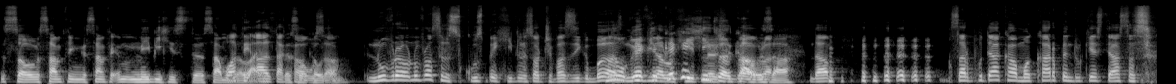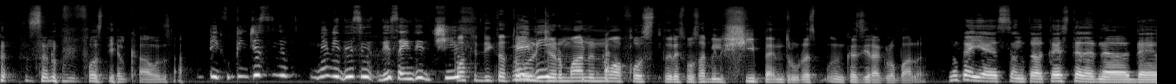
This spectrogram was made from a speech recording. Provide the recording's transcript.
So something, something, maybe he's uh, somewhere Poate e alive. alta Trebuie să-l căutăm. cauza. Nu vreau, nu vreau să-l scuz pe Hitler sau ceva să zic, bă, Nu, nu, nu e cred, vina cred lui că e Hitler, Hitler și bla, bla, bla. cauza. Dar s-ar putea ca măcar pentru chestia asta să, să nu fi fost el cauza. Just, maybe this is, this indeed chief. Poate dictatorul Maybe. german nu a fost responsabil și pentru răsp- încălzirea globală. Nu că e, sunt uh, testele de, de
